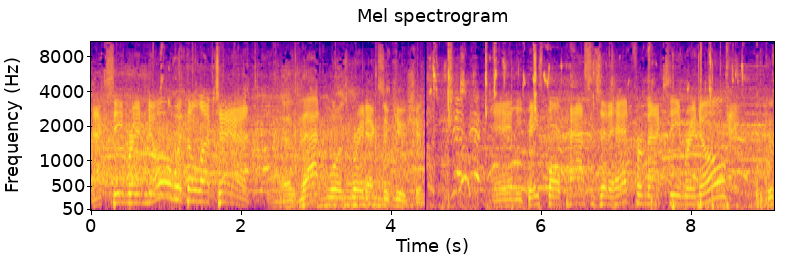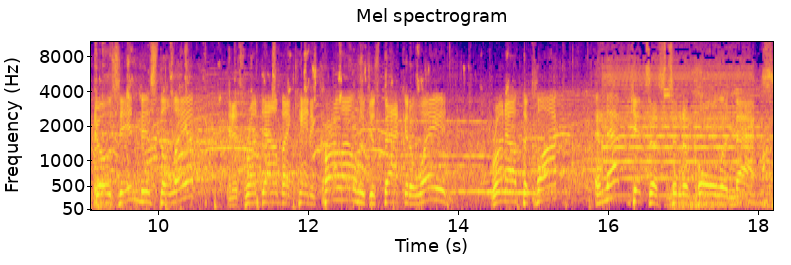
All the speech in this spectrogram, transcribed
Maxime Raynaud with the left hand. And that was great execution. And he baseball passes it ahead for Maxime Raynaud, who goes in, missed the layup, and it's run down by Kanaan Carlyle, who just back it away and run out the clock. And that gets us to Nicole and Max.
